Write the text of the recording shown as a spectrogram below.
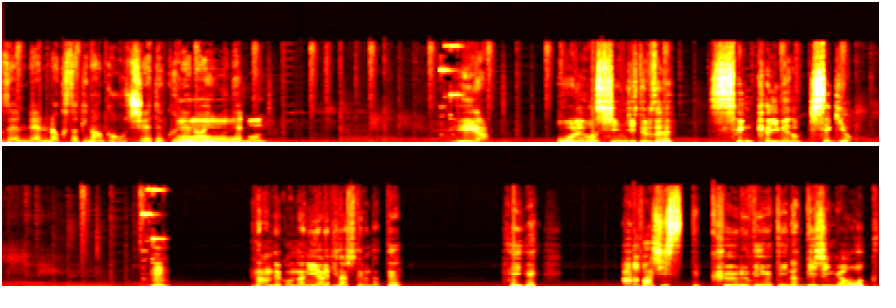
然連絡先なんか教えてくれないよ Oh ね Mann. いや俺は信じてるぜ。1000回目の奇跡を。ん？なんでこんなにやる気出してるんだって？いえアファシスってクールビューティーな美人が多くっ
